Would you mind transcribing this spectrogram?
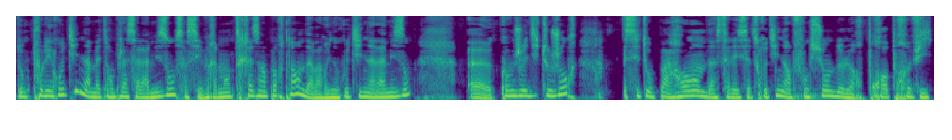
Donc pour les routines à mettre en place à la maison, ça c'est vraiment très important d'avoir une routine à la maison. Euh, comme je le dis toujours, c'est aux parents d'installer cette routine en fonction de leur propre vie.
